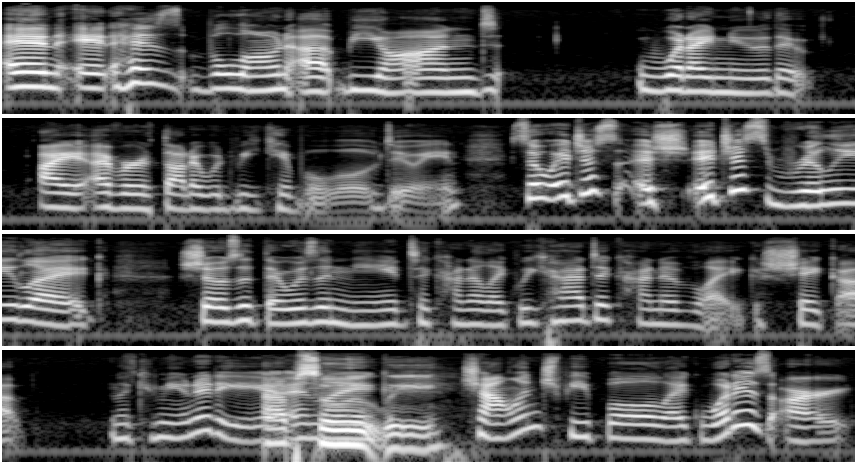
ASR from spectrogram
and it has blown up beyond what I knew that I ever thought I would be capable of doing. So it just it just really like shows that there was a need to kind of like we had to kind of like shake up the community and like Absolutely. challenge people like what is art?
